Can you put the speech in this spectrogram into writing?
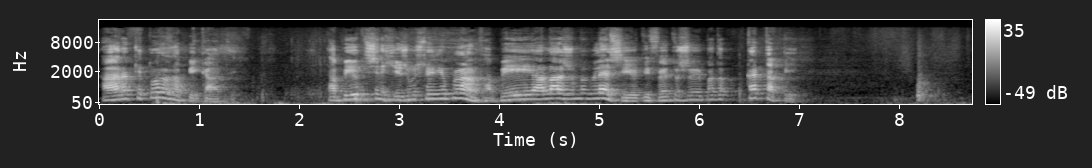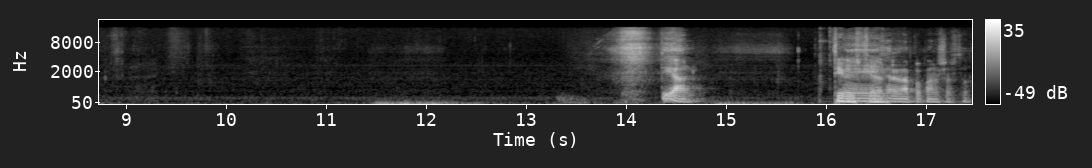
Άρα και τώρα θα πει κάτι. Θα πει ότι συνεχίζουμε στο ίδιο πλάνο. Θα πει αλλάζουμε πλαίσιο. Ότι φέτος κάτι θα πει. Τι άλλο; Τι είναι ε, ήθελα να πω πάνω σε αυτό.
